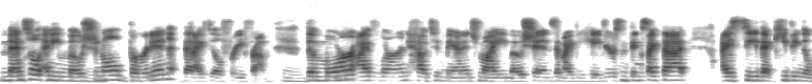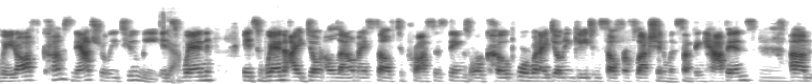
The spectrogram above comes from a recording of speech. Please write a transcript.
mental and emotional burden that I feel free from Mm. the more I've learned how to manage my emotions and my behaviors and things like that, I see that keeping the weight off comes naturally to me. It's Yeah. when it's when I don't allow myself to process things or cope, or when I don't engage in self reflection when something happens, Mm. um,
